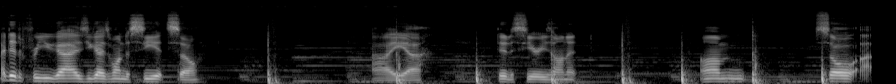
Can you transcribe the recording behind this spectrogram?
I did it for you guys. You guys wanted to see it, so I uh, did a series on it. Um, so I,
